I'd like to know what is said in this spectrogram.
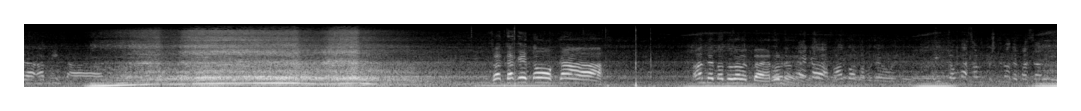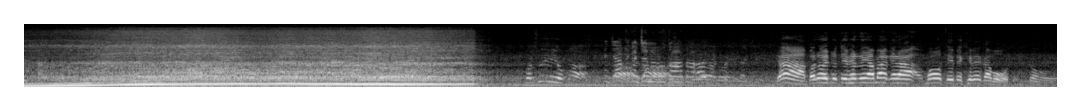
La pista. Aspetta che tocca! Ande tanto dove bene, non è? ma cosa potevo dire? Io ho passato queste note e passare lì. Posso io qua? E già che ci hanno ruotata. Ah, però se non ti fermi la macchina, molte perché venga molte.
